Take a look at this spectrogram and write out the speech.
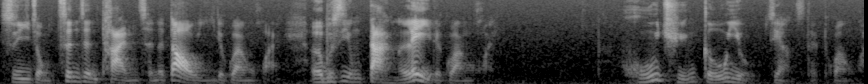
是一种真正坦诚的道义的关怀，而不是用党类的关怀、狐群狗友这样子的关怀。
